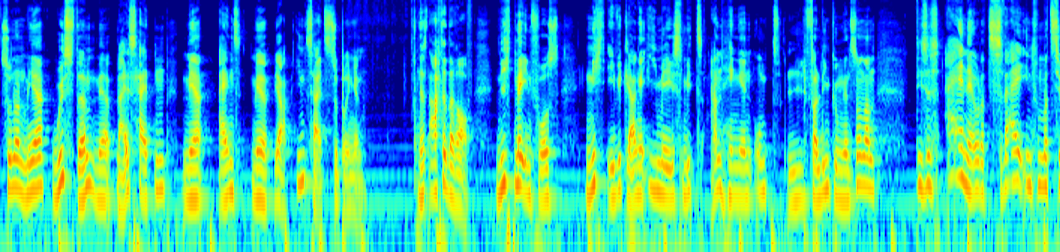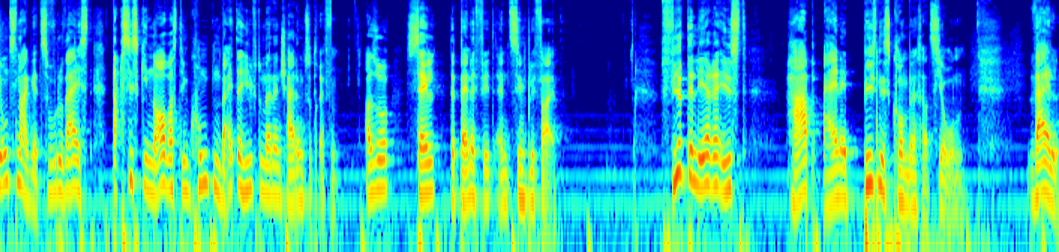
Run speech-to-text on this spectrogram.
sondern mehr Wisdom, mehr Weisheiten, mehr, Eins, mehr ja, Insights zu bringen. Das heißt, achte darauf, nicht mehr Infos, nicht ewig lange E-Mails mit Anhängen und Verlinkungen, sondern dieses eine oder zwei Informationsnuggets, wo du weißt, das ist genau, was dem Kunden weiterhilft, um eine Entscheidung zu treffen. Also sell the benefit and simplify. Vierte Lehre ist, hab eine Business-Konversation. Weil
